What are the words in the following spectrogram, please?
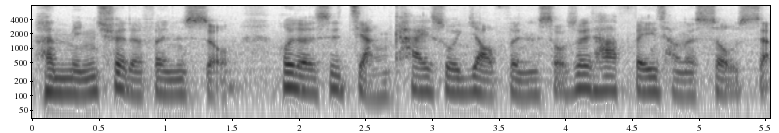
很明确的分手，或者是讲开说要分手，所以他非常的受伤。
